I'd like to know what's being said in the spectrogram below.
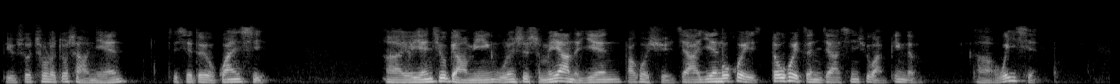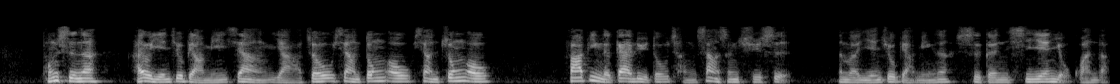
比如说抽了多少年，这些都有关系。啊，有研究表明，无论是什么样的烟，包括雪茄烟，都会都会增加心血管病的啊危险。同时呢，还有研究表明，像亚洲、像东欧、像中欧，发病的概率都呈上升趋势。那么研究表明呢，是跟吸烟有关的。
